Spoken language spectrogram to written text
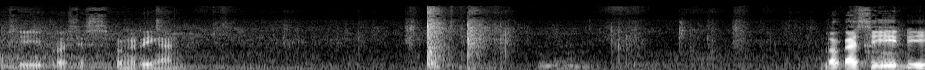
masih proses pengeringan. Lokasi di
